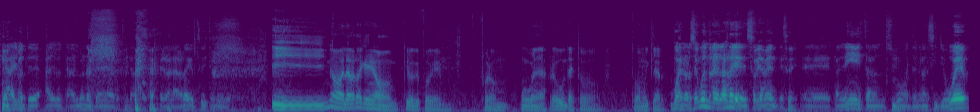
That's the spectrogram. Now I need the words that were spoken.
que algo te, algo te- alguna te había retirado, pero la verdad que estuviste muy bien. Y no, la verdad que no, creo que fue, fueron muy buenas las preguntas, todo, todo muy claro. Bueno, los encuentran en las redes, obviamente. Sí. Eh, están en Instagram, supongo que tendrán sitio web.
